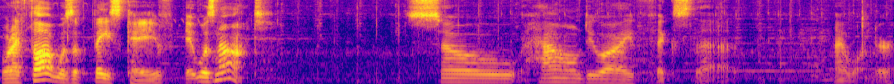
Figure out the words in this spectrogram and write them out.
What I thought was a face cave, it was not. So, how do I fix that? I wonder.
